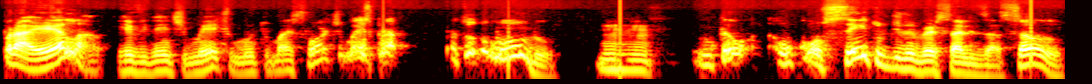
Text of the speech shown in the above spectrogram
para ela, evidentemente, muito mais forte, mas para todo mundo. Uhum. Então, o conceito de universalização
